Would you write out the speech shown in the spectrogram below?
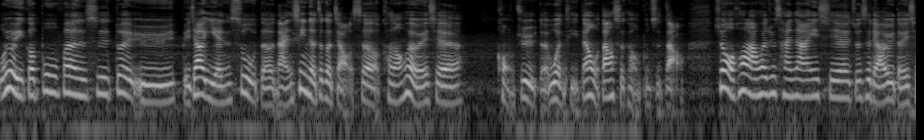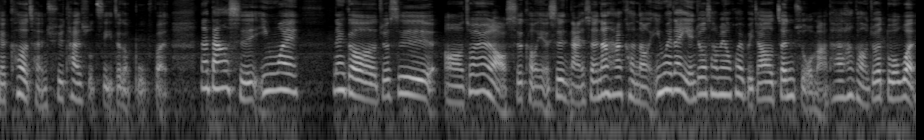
我有一个部分是对于比较严肃的男性的这个角色，可能会有一些恐惧的问题，但我当时可能不知道，所以我后来会去参加一些就是疗愈的一些课程，去探索自己这个部分。那当时因为那个就是呃，中院老师可能也是男生，那他可能因为在研究上面会比较斟酌嘛，他他可能就会多问。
